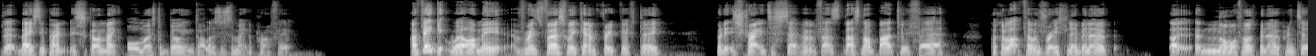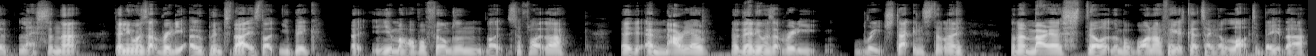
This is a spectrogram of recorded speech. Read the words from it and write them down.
basically apparently this is going to make almost a billion dollars just to make a profit. I think it will. I mean, from its first weekend, three fifty, put it straight into seventh. That's that's not bad to be fair. Like a lot of films recently have been open, like normal films been open to less than that. The only ones that really open to that is like your big, like, your Marvel films and like stuff like that. They, and Mario, they're the only ones that really reached that instantly. I know Mario's still at number one. I think it's to take a lot to beat that.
